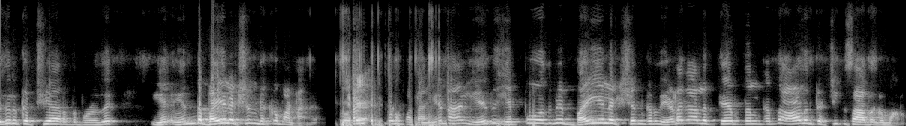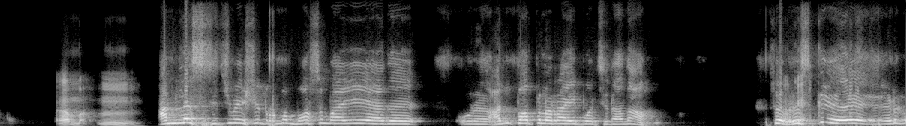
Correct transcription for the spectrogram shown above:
எதிர்கட்சியா இருந்த பொழுது எந்த பை எலெக்ஷன் நிற்க மாட்டாங்க. போட மாட்டாங்க. ஏன்னா எது எப்போதுமே பை எலெக்ஷன்ங்கிறது இடகால தேர்தல்ங்கிறது ஆளுங்கட்சிக்கு சாதகமா இருக்கும். அன்லஸ் சுச்சுவேஷன் ரொம்ப மோசமாயி அது ஒரு அன்பாப்புலர் ஆகி போச்சுன்னா தான் ஆகும். ஸோ. ரிஸ்க் எடுக்க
